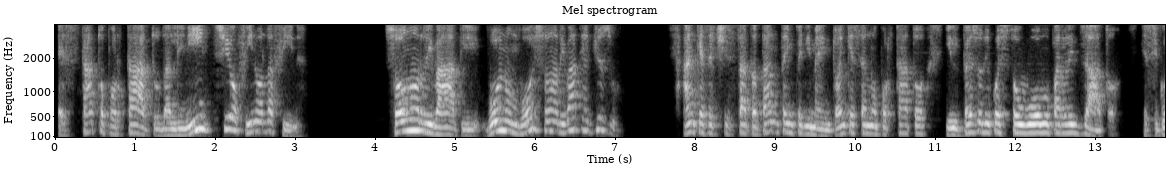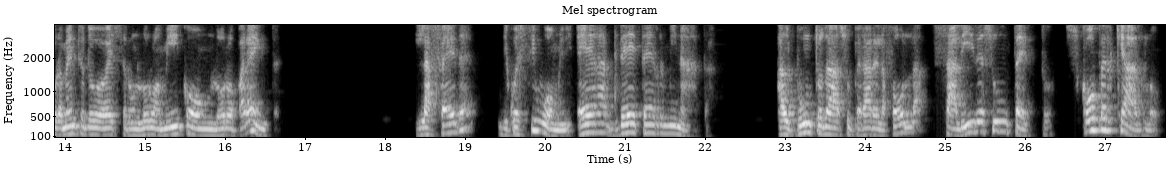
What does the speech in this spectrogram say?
è stato portato dall'inizio fino alla fine. Sono arrivati, voi non voi, sono arrivati a Gesù. Anche se c'è stato tanto impedimento, anche se hanno portato il peso di questo uomo paralizzato, che sicuramente doveva essere un loro amico o un loro parente. La fede di questi uomini era determinata, al punto da superare la folla, salire su un tetto, scoperchiarlo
